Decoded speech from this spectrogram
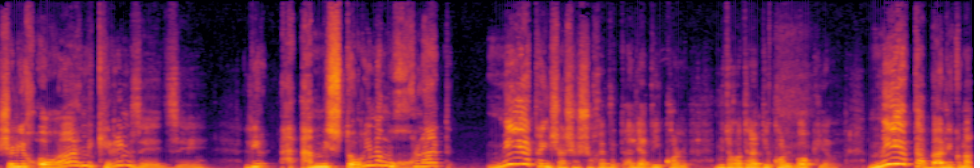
שלכאורה הם מכירים זה את זה, המסתורין המוחלט, מי את האישה ששוכבת על ידי כל, מתעוררת על ידי כל בוקר? מי אתה בא לי? כלומר,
